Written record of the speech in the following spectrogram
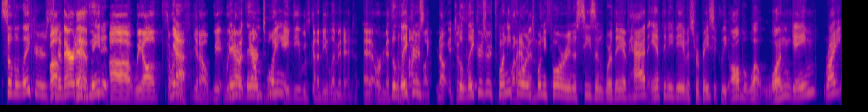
So the Lakers, well, have, there it have is. made it. Uh, we all sort yeah. of, you know, we, we knew at some 20, point AD was going to be limited eh, or miss the Lakers. Time. Like, you know, it just the Lakers are twenty four and twenty four in a season where they have had Anthony Davis for basically all but what one game, right?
